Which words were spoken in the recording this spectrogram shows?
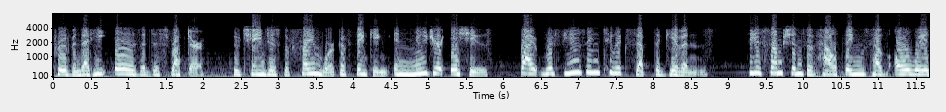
proven that he is a disruptor who changes the framework of thinking in major issues by refusing to accept the givens the assumptions of how things have always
